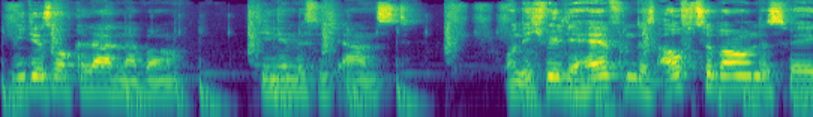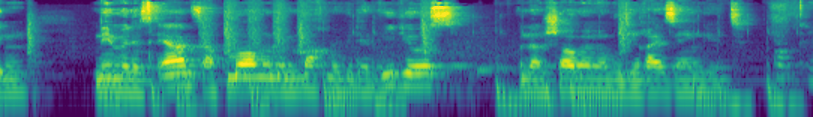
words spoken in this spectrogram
Videos hochgeladen, aber die nehmen das nicht ernst. Und ich will dir helfen, das aufzubauen, deswegen nehmen wir das ernst. Ab morgen machen wir wieder Videos und dann schauen wir mal, wo die Reise hingeht. Okay.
